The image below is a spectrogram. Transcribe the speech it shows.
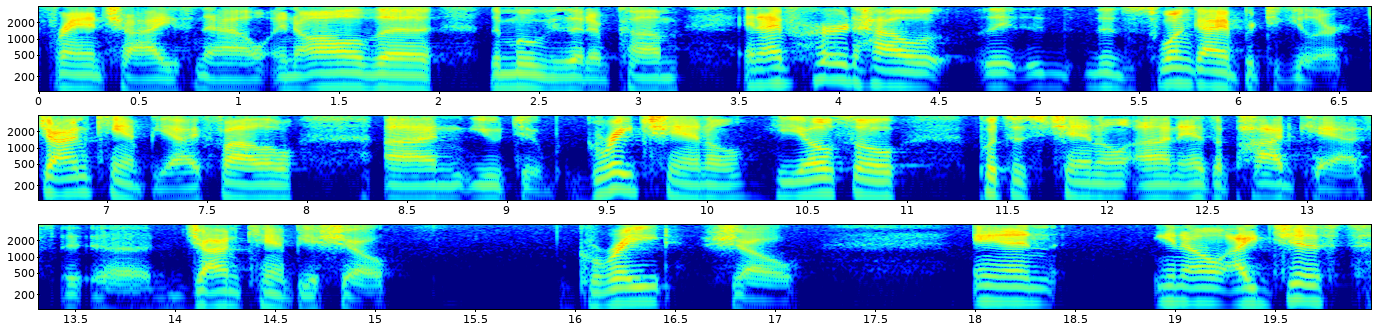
franchise now and all the the movies that have come. And i've heard how there's one guy in particular john campea i follow on youtube. Great channel. He also puts his channel on as a podcast uh, john campea show. Great show. And you know i just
